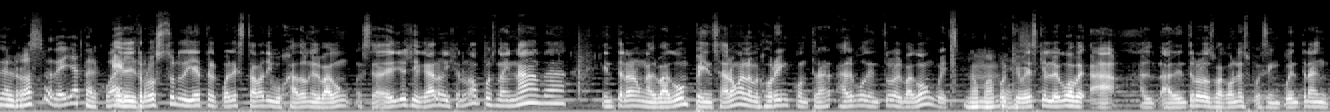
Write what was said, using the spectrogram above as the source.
el rostro de ella tal cual. El rostro de ella tal cual estaba dibujado en el vagón. O sea, ellos llegaron y dijeron, no, pues no hay nada. Entraron al vagón, pensaron a lo mejor encontrar algo dentro del vagón, güey. No mames. Porque ves que luego adentro de los vagones pues encuentran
